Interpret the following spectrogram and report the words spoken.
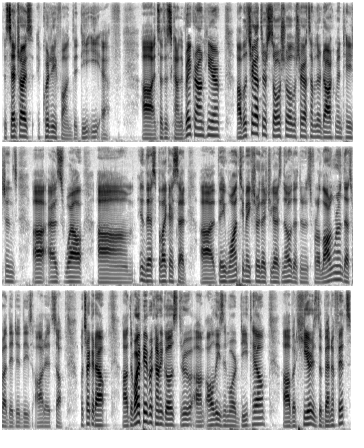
the Centralized Liquidity Fund, the DEF. Uh, and so this is kind of the background here. Uh, but let's check out their social. Let's check out some of their documentations uh, as well um, in this. But like I said, uh, they want to make sure that you guys know that they're this for a long run. That's why they did these audits. So we'll check it out. Uh, the white paper kind of goes through um, all these in more detail. Uh, but here is the benefits.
